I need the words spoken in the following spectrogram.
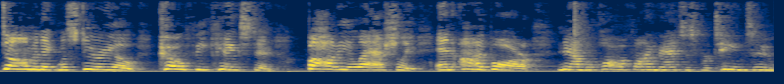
Dominik Mysterio, Kofi Kingston, Bobby Lashley, and Ivar. Now the qualifying matches for Team 2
